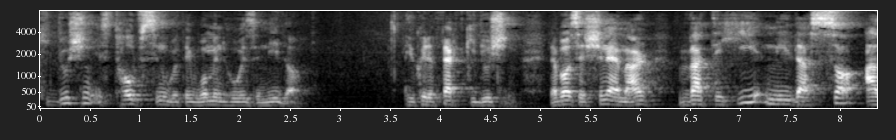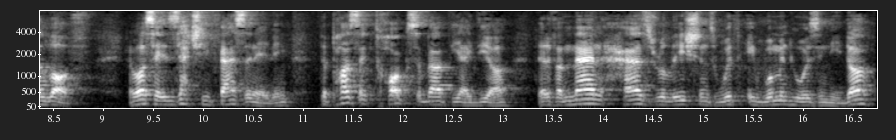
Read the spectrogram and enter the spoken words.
Kiddushin is Tovsin with a woman who is a Nida. You could affect Kiddushin. Nabal says, Shneemar, Vatehi Nidasa Alov. Nabal says, it's actually fascinating the pasuk talks about the idea that if a man has relations with a woman who is in nida,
